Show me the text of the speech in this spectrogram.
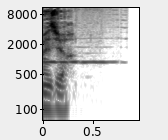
mesure.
